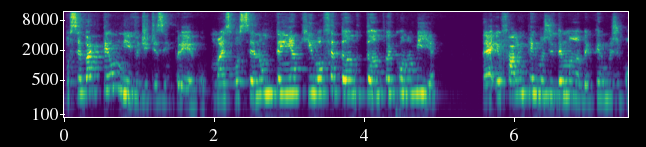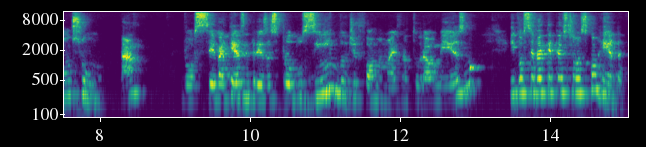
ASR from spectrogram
você vai ter um nível de desemprego, mas você não tem aquilo afetando tanto a economia, né? Eu falo em termos de demanda, em termos de consumo, tá? Você vai ter as empresas produzindo de forma mais natural mesmo, e você vai ter pessoas com renda.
